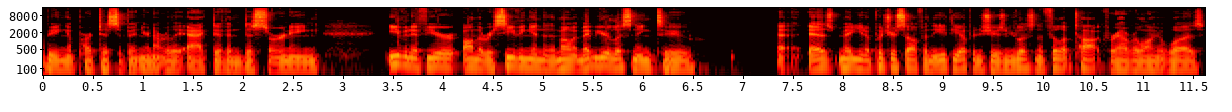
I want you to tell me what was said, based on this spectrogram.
being a participant. You're not really active and discerning. Even if you're on the receiving end of the moment, maybe you're listening to uh, as maybe you know put yourself in the Ethiopian shoes and you're listening to Philip talk for however long it was,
